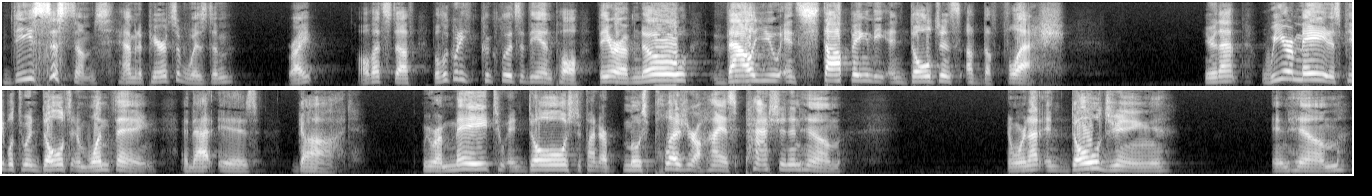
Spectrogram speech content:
These systems have an appearance of wisdom, right? All that stuff. But look what he concludes at the end, Paul. They are of no value in stopping the indulgence of the flesh. hear that? We are made as people to indulge in one thing, and that is God. We were made to indulge, to find our most pleasure, our highest passion in Him. And we're not indulging in Him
